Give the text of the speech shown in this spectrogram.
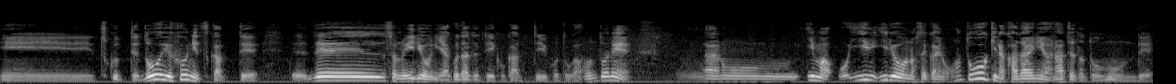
えー、作って、どういうふうに使って、で、その医療に役立てていくかっていうことが、本当ね、あの今、医療の世界の本当大きな課題にはなってたと思うんで、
